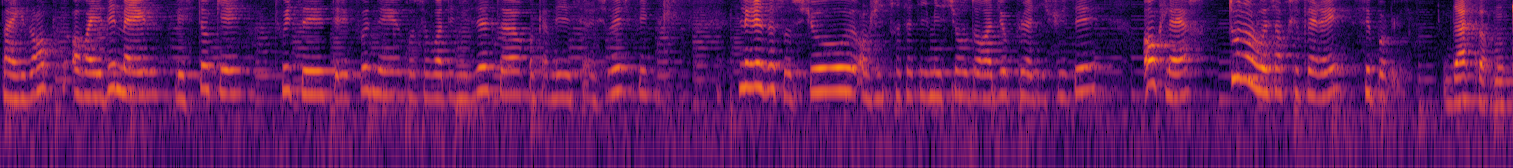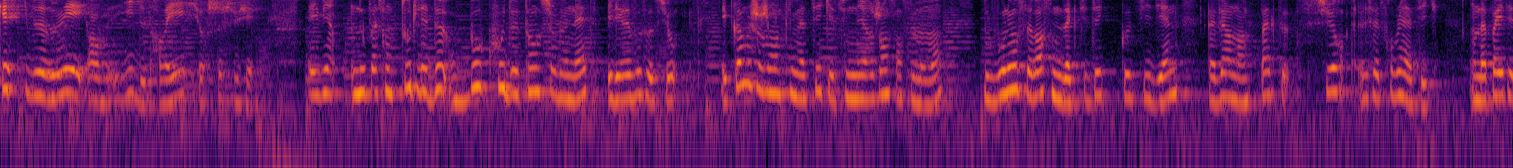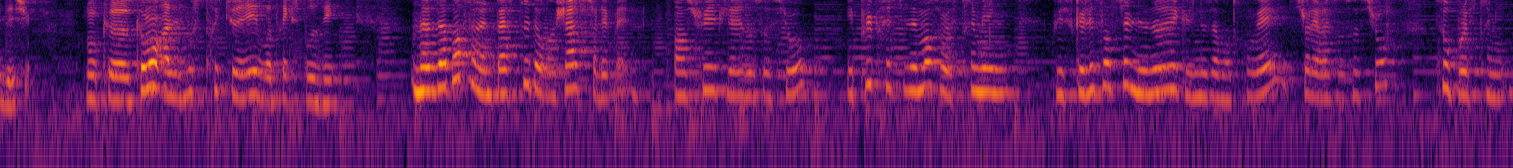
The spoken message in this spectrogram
Par exemple, envoyer des mails, les stocker, tweeter, téléphoner, recevoir des newsletters, regarder des séries sur Netflix, les réseaux sociaux, enregistrer cette émission de radio puis la diffuser. En clair, tous nos loisirs préférés, c'est polluer. D'accord, donc qu'est-ce qui vous a donné envie de travailler sur ce sujet? Eh bien, nous passons toutes les deux beaucoup de temps sur le net et les réseaux sociaux. Et comme le changement climatique est une urgence en ce moment, nous voulions savoir si nos activités quotidiennes avaient un impact sur cette problématique. On n'a pas été déçus. Donc, euh, comment avez-vous structuré votre exposé? On a d'abord fait une partie de recherche sur les mails, ensuite les réseaux sociaux, et plus précisément sur le streaming, puisque l'essentiel des données que nous avons trouvées sur les réseaux sociaux sont pour le streaming.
